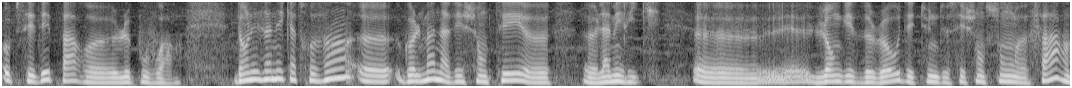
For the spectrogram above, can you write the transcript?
obsédé par le pouvoir. Dans les années 80, Goldman avait chanté l'Amérique. Long is the Road est une de ses chansons phares.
